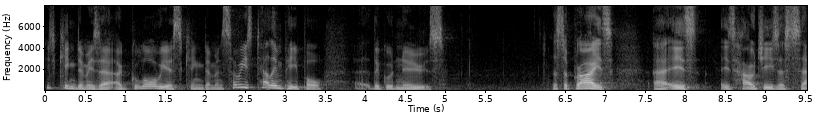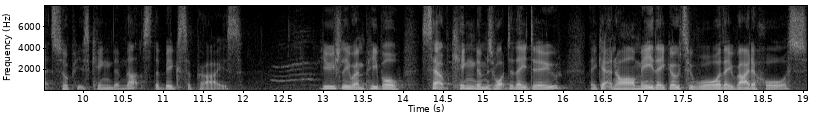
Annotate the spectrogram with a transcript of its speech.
His kingdom is a, a glorious kingdom, and so he's telling people uh, the good news. The surprise uh, is, is how Jesus sets up his kingdom. That's the big surprise. Usually, when people set up kingdoms, what do they do? They get an army, they go to war, they ride a horse.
